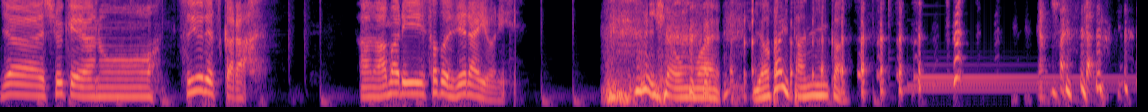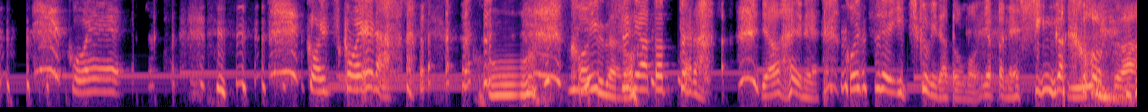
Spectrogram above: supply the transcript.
じゃあ、集計、あのー梅雨ですから、あの、あまり外に出ないように。いや、お前、やばい担任か。怖え。こいつ怖えな。こい。つに当たったら、やばいね。こいつで1組だと思う。やっぱね、進学コースは、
